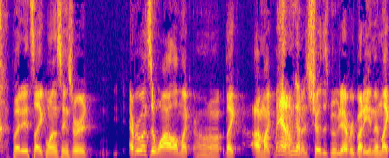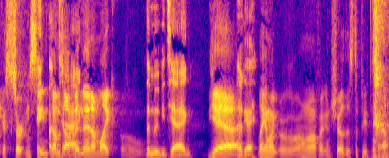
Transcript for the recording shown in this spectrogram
But it's like one of those things where every once in a while I'm like, oh, like I'm like, man, I'm gonna show this movie to everybody, and then like a certain scene And comes up, and then I'm like, oh, The movie Tag. yeah. Okay. Like I'm like, oh, I don't know if I can show this to people now.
